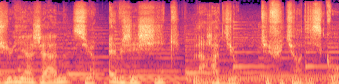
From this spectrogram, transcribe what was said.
Julien Jeanne sur FG Chic, la radio du futur disco.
